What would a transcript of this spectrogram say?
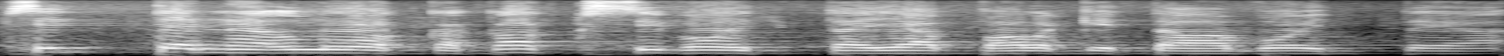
Sitten luokka kaksi voittaja palkitaan voittaja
